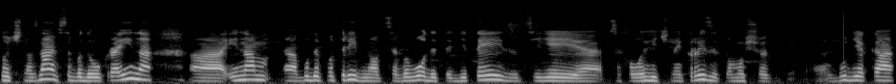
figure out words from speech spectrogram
точно знаю. Все буде Україна, і нам буде потрібно це виводити дітей з цієї е, психологічної кризи, тому що е, будь-яка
